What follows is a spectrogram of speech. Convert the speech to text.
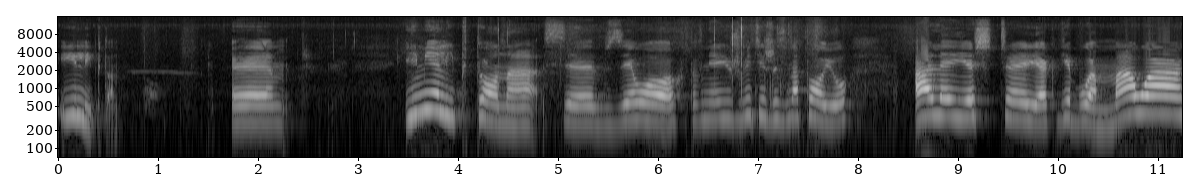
i Lipton. Em, imię Liptona się wzięło, pewnie już wiecie, że z napoju, ale jeszcze jak ja byłam mała,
